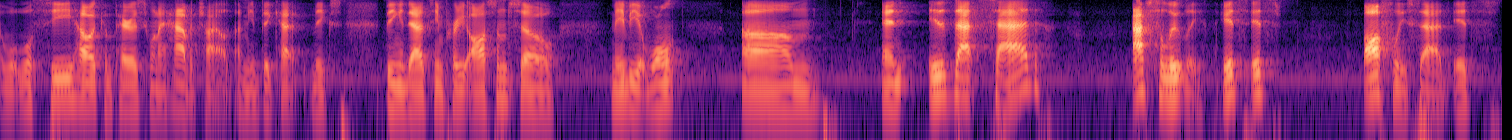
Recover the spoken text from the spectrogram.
We'll see how it compares when I have a child. I mean, Big Cat makes being a dad seem pretty awesome, so maybe it won't. Um, and is that sad? Absolutely. It's it's awfully sad. It's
